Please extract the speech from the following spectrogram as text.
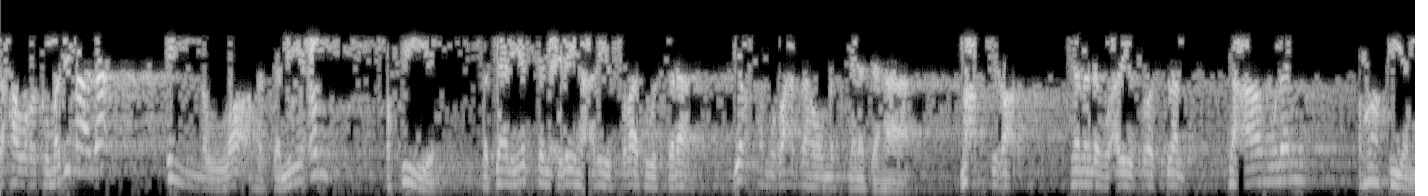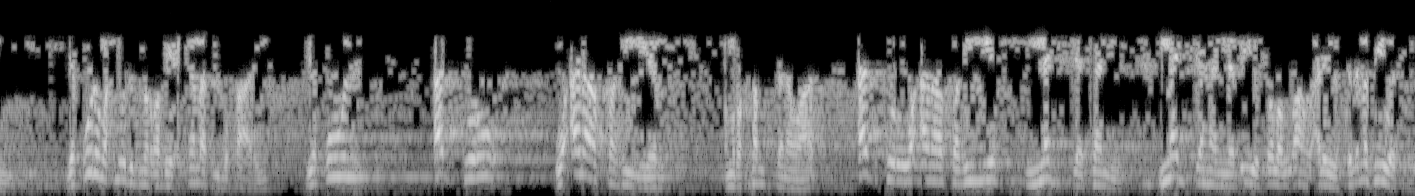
تحاوركما لماذا؟ إن الله سميع بصير. فكان يستمع إليها عليه الصلاة والسلام يرحم ضعفها ومسكنتها. مع الصغار كان له عليه الصلاة والسلام تعاملا راقيا. يقول محمود بن الربيع كما في البخاري يقول أذكر وأنا صغير عمر خمس سنوات أذكر وأنا صغير مجة مجها النبي صلى الله عليه وسلم في وجهه.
